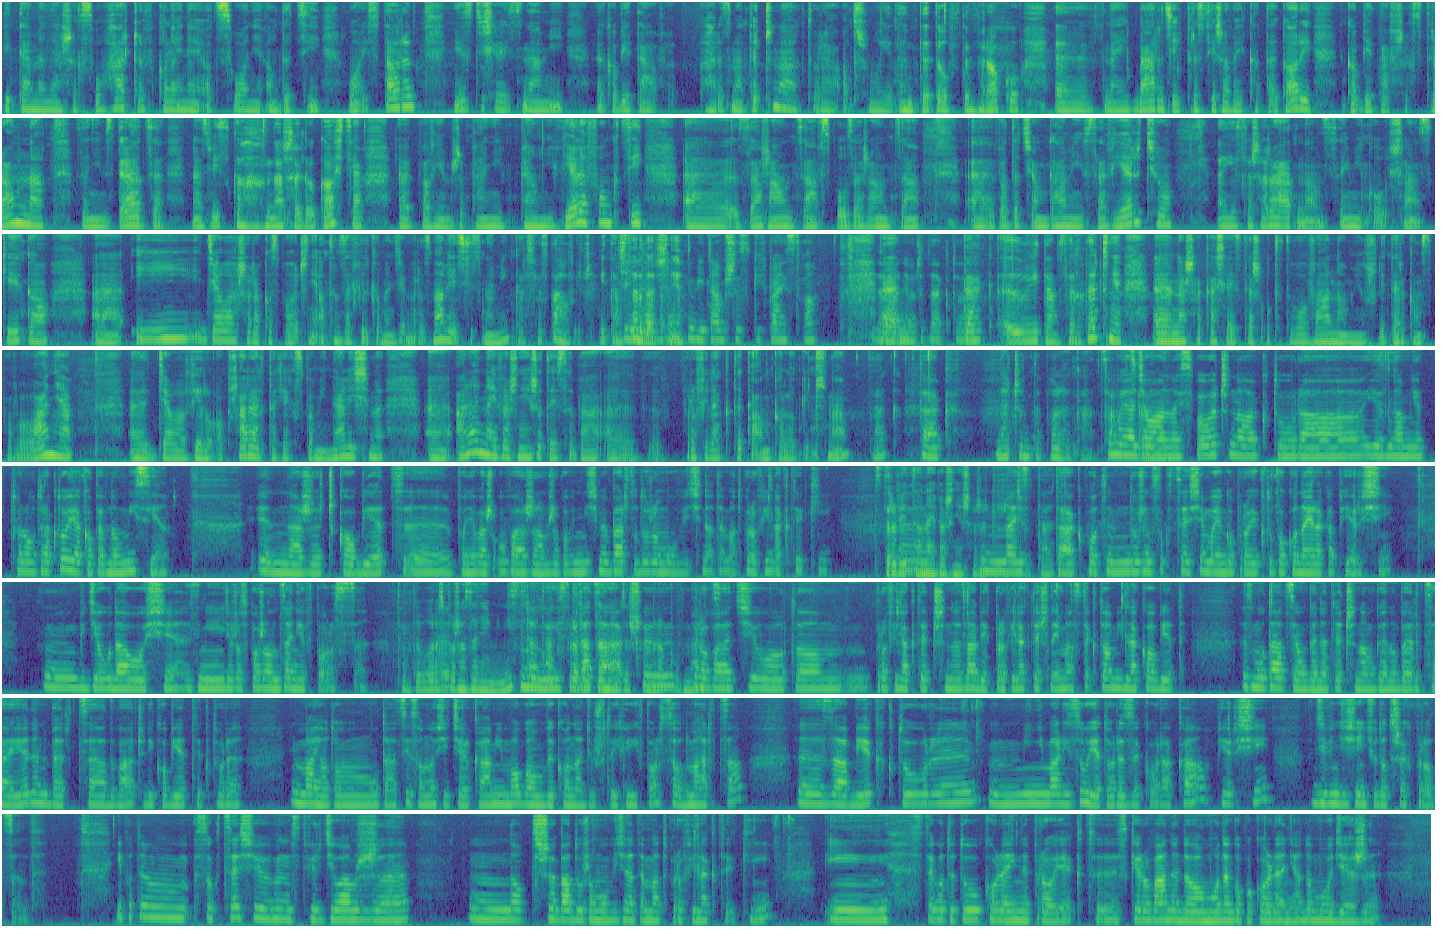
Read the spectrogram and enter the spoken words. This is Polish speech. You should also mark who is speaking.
Speaker 1: Witamy naszych słuchaczy w kolejnej odsłonie audycji Y Story. Jest dzisiaj z nami kobieta charyzmatyczna, która otrzymuje ten tytuł w tym roku e, w najbardziej prestiżowej kategorii Kobieta Wszechstronna. Zanim zdradzę nazwisko naszego gościa, e, powiem, że pani pełni wiele funkcji. E, zarządza, współzarządza wodociągami w Zawierciu. Jest też radną Sejmiku Śląskiego i działa szeroko społecznie. O tym za chwilkę będziemy rozmawiać. Jest z nami Kasia Stachowicz. Witam
Speaker 2: Dzień
Speaker 1: serdecznie.
Speaker 2: Dobry. Witam wszystkich Państwa.
Speaker 1: Panią redaktor. Tak, e, witam serdecznie. E, nasza Kasia jest też utytułowaną już liderką z powołania. E, działa w wielu obszarach, tak jak wspominaliśmy, ale najważniejsze to jest chyba profilaktyka onkologiczna, tak?
Speaker 2: Tak.
Speaker 1: Na czym to polega?
Speaker 2: To moja działalność społeczna, która jest dla mnie, którą traktuję jako pewną misję na rzecz kobiet, ponieważ uważam, że powinniśmy bardzo dużo mówić na temat profilaktyki.
Speaker 1: Zdrowie to najważniejsza rzecz w Naj, życiu, tak?
Speaker 2: Tak, po tym dużym sukcesie mojego projektu Pokonaj raka piersi, gdzie udało się zmienić rozporządzenie w Polsce.
Speaker 1: Tak, to było rozporządzenie ministra, tak? ministra tak, wprowadzone tak, w zeszłym roku w marcu.
Speaker 2: Prowadziło to mm, profilaktyczny, zabieg profilaktycznej mastektomii dla kobiet z mutacją genetyczną genu BRCA1, BRCA2, czyli kobiety, które mają tą mutację, są nosicielkami, mogą wykonać już w tej chwili w Polsce od marca zabieg, który minimalizuje to ryzyko raka piersi z 90 do 3%. I po tym sukcesie stwierdziłam, że no, trzeba dużo mówić na temat profilaktyki. I z tego tytułu kolejny projekt y, skierowany do młodego pokolenia, do młodzieży.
